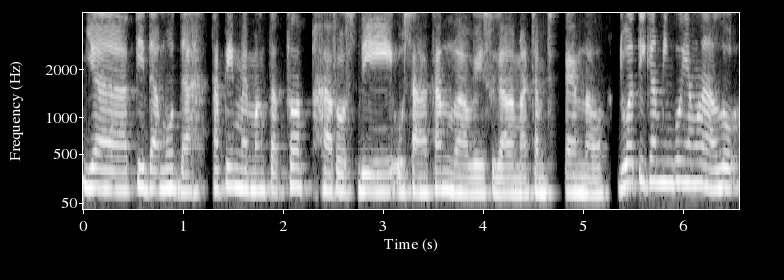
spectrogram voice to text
Ya tidak mudah, tapi memang tetap harus diusahakan melalui segala macam channel. Dua tiga minggu yang lalu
